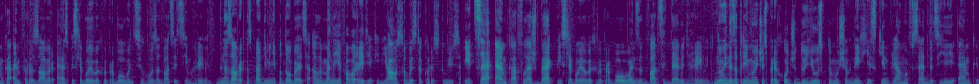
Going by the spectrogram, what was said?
МК Емферозавр С після бойових випробовувань всього за 27 гривень. Динозаврик насправді мені подобається, але в мене є фаворит, яким я особисто користуюся. І це МК Flashback після бойових випробовувань за 29 гривень. Ну і не затримуючись, переходжу до Юсп, тому що в них є скін прямо в сет до цієї М-ки.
